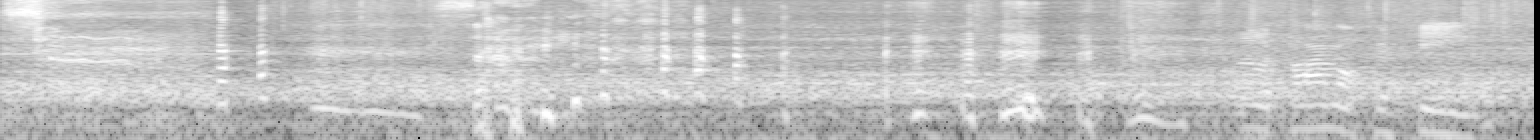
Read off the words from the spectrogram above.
Sorry. a little caramel 15.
